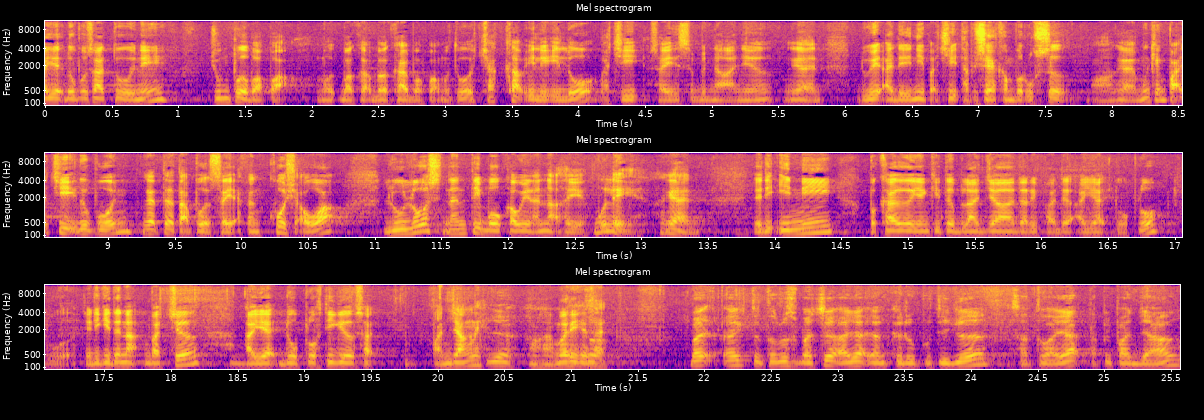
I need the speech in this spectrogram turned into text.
ayat 21 ni jumpa bapa bakal bakal bapa mertua cakap elok-elok pak cik saya sebenarnya kan duit ada ini pak cik tapi saya akan berusaha ha, kan mungkin pak cik tu pun kata tak apa saya akan coach awak lulus nanti bawa kahwin anak saya boleh kan jadi ini perkara yang kita belajar daripada ayat 22. Jadi kita nak baca ayat 23 Ustaz. Panjang ni. Ya. Ha, mari Ustaz. Baik, baik, kita terus baca ayat yang ke-23, satu ayat tapi panjang,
